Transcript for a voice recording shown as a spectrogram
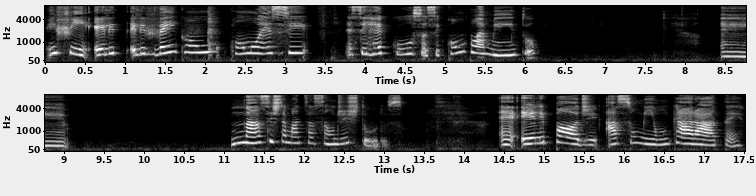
Enfim, ele, ele vem com como esse esse recurso, esse complemento é, na sistematização de estudos. É, ele pode assumir um caráter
